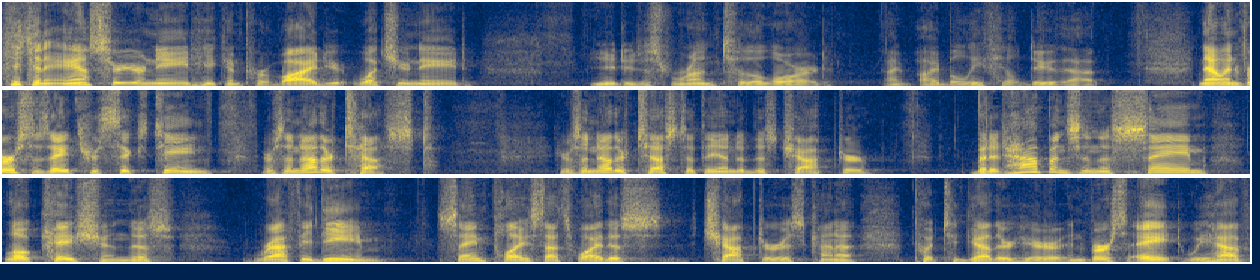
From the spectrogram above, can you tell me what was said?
He can answer your need, He can provide you what you need. You need to just run to the Lord. I, I believe He'll do that. Now, in verses 8 through 16, there's another test. Here's another test at the end of this chapter, but it happens in the same location, this Rephidim, same place. That's why this chapter is kind of put together here. In verse 8, we have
